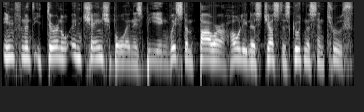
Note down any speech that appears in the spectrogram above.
infinite, eternal, unchangeable in his being, wisdom, power, holiness, justice, goodness, and truth.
